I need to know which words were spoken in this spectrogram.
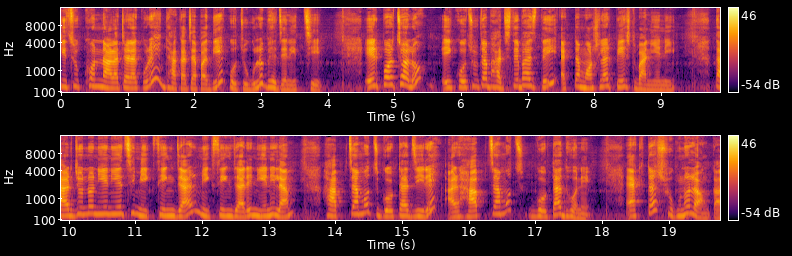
কিছুক্ষণ নাড়াচাড়া করে ঢাকা চাপা দিয়ে কচুগুলো ভেজে নিচ্ছি। এরপর চলো এই কচুটা ভাজতে ভাজতেই একটা মশলার পেস্ট বানিয়ে নিই। তার জন্য নিয়ে নিয়েছি মিক্সিং জার। মিক্সিং জারে নিয়ে নিলাম হাফ চামচ গোটা জিরে আর হাফ চামচ গোটা ধনে। একটা শুকনো লঙ্কা।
